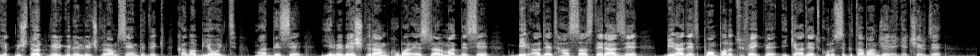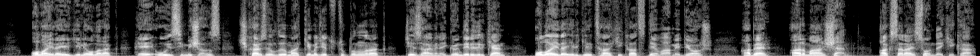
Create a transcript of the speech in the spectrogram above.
74,53 gram sentetik kanabinoid maddesi, 25 gram kubar esrar maddesi, 1 adet hassas terazi, 1 adet pompalı tüfek ve 2 adet kuru sıkı tabanca ele geçirdi. Olayla ilgili olarak H.U. isimli şahıs çıkartıldığı mahkemece tutuklanılarak cezaevine gönderilirken olayla ilgili tahkikat devam ediyor. Haber Armağan Şen, Aksaray Son Dakika.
